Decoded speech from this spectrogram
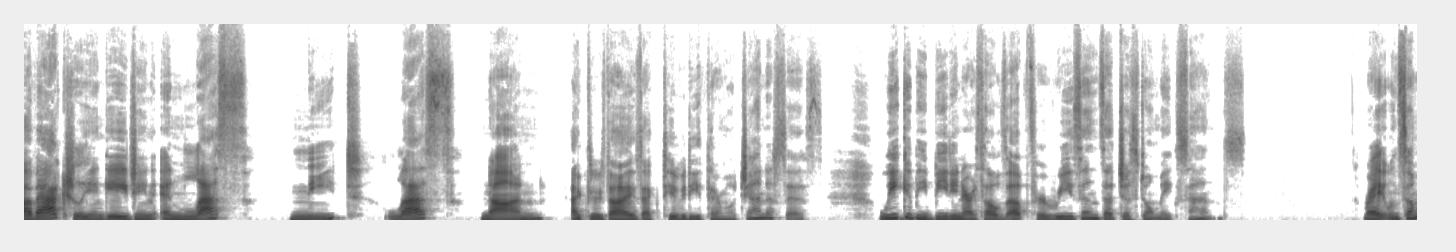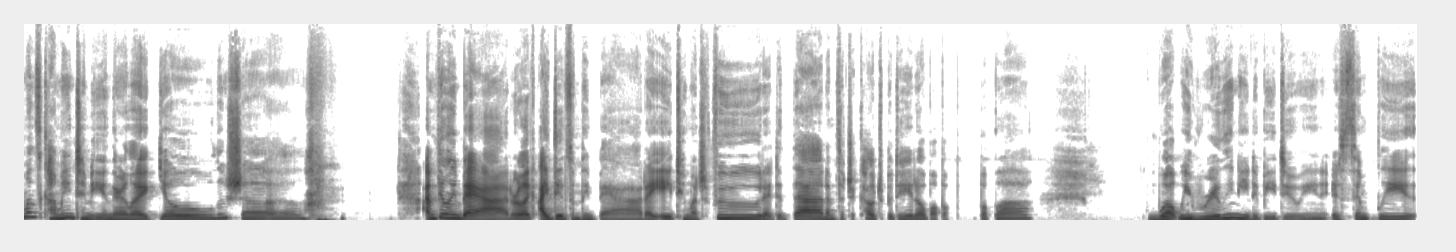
of actually engaging in less NEAT, less non exercise activity thermogenesis, we could be beating ourselves up for reasons that just don't make sense. Right? When someone's coming to me and they're like, yo, Lucia, I'm feeling bad, or like I did something bad, I ate too much food, I did that, I'm such a couch potato, blah, blah, blah, blah. What we really need to be doing is simply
